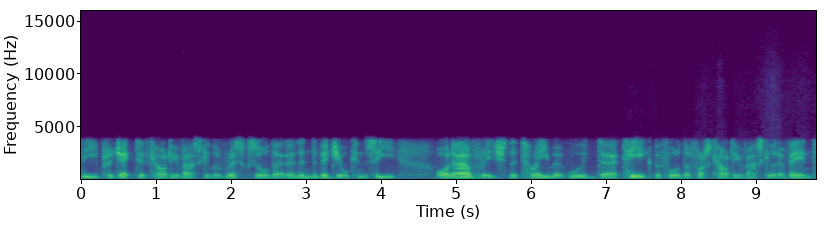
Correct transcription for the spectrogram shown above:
the projected cardiovascular risk so that an individual can see on average the time it would uh, take before their first cardiovascular event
